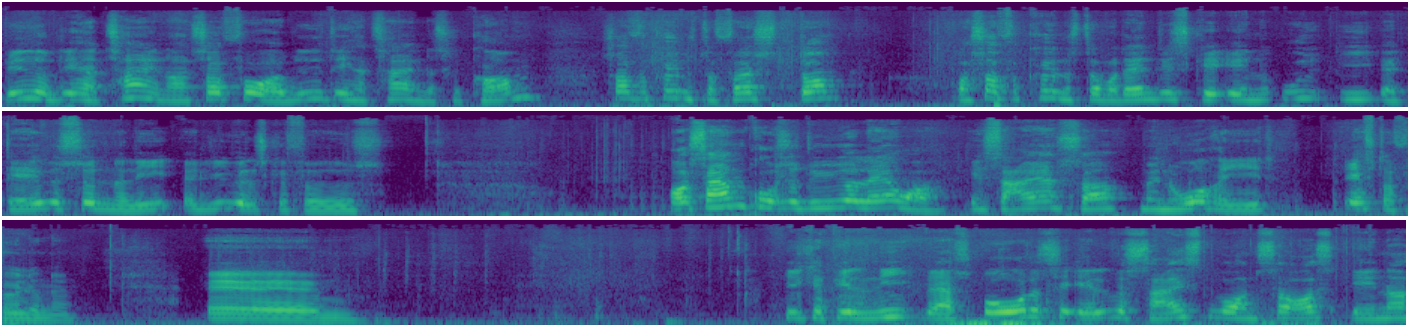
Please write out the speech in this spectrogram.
bede om det her tegn, og han så får at vide det her tegn, der skal komme, så forkyndes der først dom, og så forkyndes der, hvordan det skal ende ud i, at Davids søn alligevel skal fødes. Og samme procedure laver Esajas så med Nordriget efterfølgende. Øh, i kapitel 9, vers 8-11-16, hvor han så også ender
